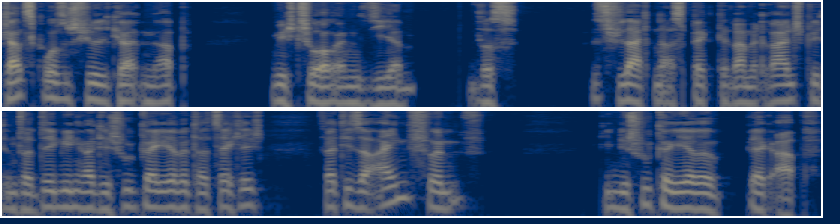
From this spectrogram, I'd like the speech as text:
ganz große Schwierigkeiten habe, mich zu organisieren. Das ist vielleicht ein Aspekt, der damit reinspielt. Und seitdem ging halt die Schulkarriere tatsächlich, seit dieser 1,5 ging die Schulkarriere bergab.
